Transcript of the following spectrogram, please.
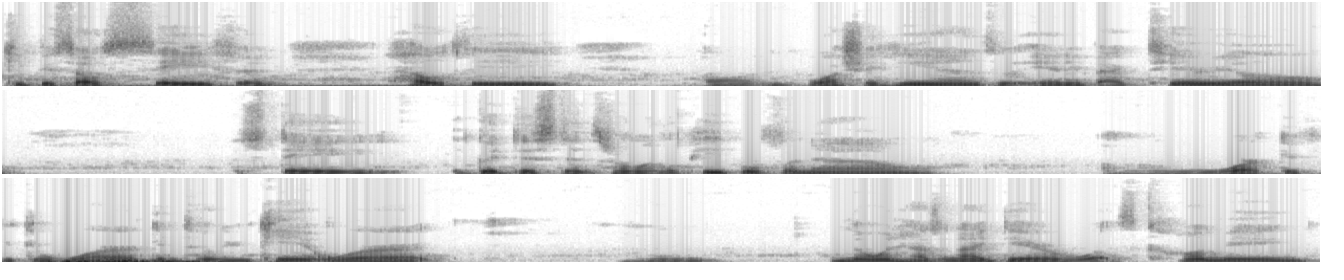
keep yourself safe and healthy. Um, wash your hands with antibacterial. Stay a good distance from other people for now. Um, work if you can work until you can't work. Um, no one has an idea of what's coming,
